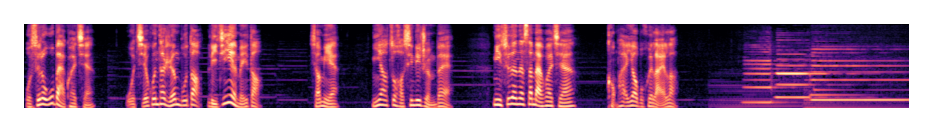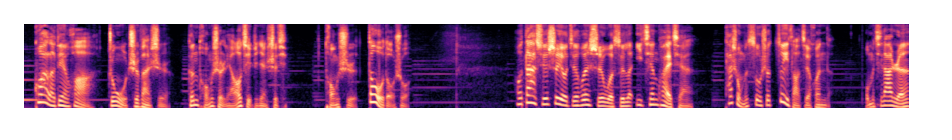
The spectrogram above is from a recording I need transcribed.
我随了五百块钱，我结婚他人不到，礼金也没到。小米，你要做好心理准备，你随的那三百块钱，恐怕也要不回来了。”挂了电话，中午吃饭时跟同事聊起这件事情，同事豆豆说：“我大学室友结婚时，我随了一千块钱，他是我们宿舍最早结婚的，我们其他人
